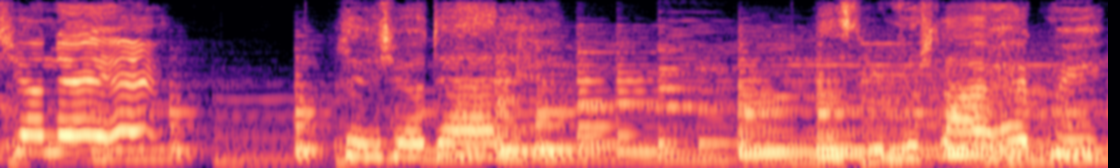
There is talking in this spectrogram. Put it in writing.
What's your name? Who's your daddy? Is he rich like me?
